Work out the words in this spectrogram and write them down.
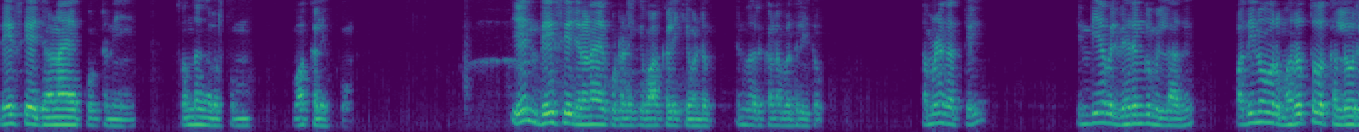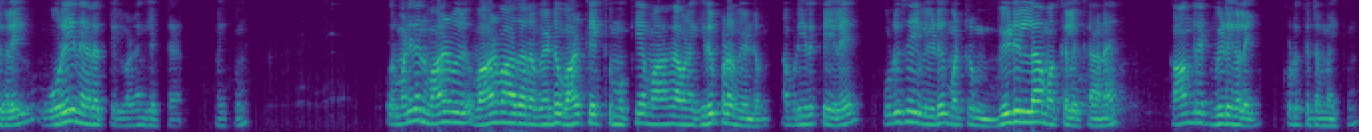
தேசிய ஜனநாயக கூட்டணி சொந்தங்களுக்கும் வாக்களிப்போம். ஏன் தேசிய ஜனநாயக கூட்டணிக்கு வாக்களிக்க வேண்டும் என்பதற்கான பதில் இதோ. தமிழகத்தில் இந்தியாவில் வேறெங்கும் இல்லாது பதினோரு மருத்துவக் கல்லூரிகளில் ஒரே நேரத்தில் வழங்கிட்டமைக்கும் ஒரு மனிதன் வாழ்வு வாழ்வாதாரம் வேண்டும் வாழ்க்கைக்கு முக்கியமாக அவனுக்கு இருப்பிடம் வேண்டும். அப்படி இருக்கையிலே குடிசை வீடு மற்றும் வீடில்லா மக்களுக்கான காங்கிரீட் வீடுகளை கொடுத்திட்டமைக்கும்.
